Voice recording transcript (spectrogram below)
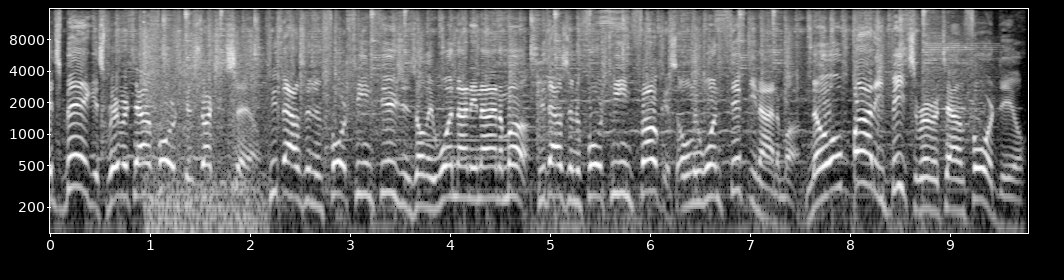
It's big. It's Rivertown Ford construction sale. 2014 Fusion's only $199 a month. 2014 Focus only $159 a month. Nobody beats the Rivertown Ford deal.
